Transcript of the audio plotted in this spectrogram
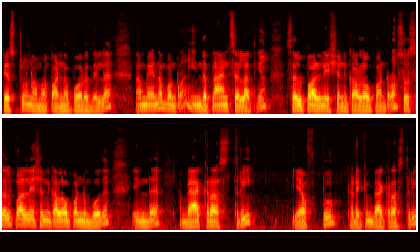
டெஸ்ட்டும் நம்ம பண்ண போகிறதில்ல நம்ம என்ன பண்ணுறோம் இந்த பிளான்ஸ் எல்லாத்தையும் செல் பாலினேஷனுக்கு அலோவ் பண்ணுறோம் ஸோ செல் பாலினேஷனுக்கு அலோவ் பண்ணும்போது இந்த பேக்ராஸ் த்ரீ எஃப் டூ கிடைக்கும் backcross three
